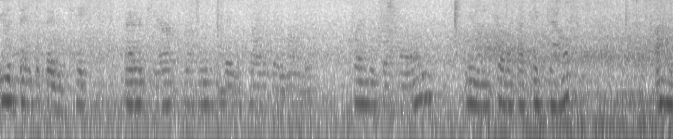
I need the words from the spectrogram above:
You would think that they would take better care of something that they decided they wanted to claim it their home, you know, until they got picked out. Um,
